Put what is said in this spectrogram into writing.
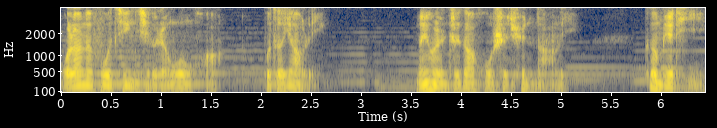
我拉了附近几个人问话。不得要领，没有人知道护士去了哪里，更别提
